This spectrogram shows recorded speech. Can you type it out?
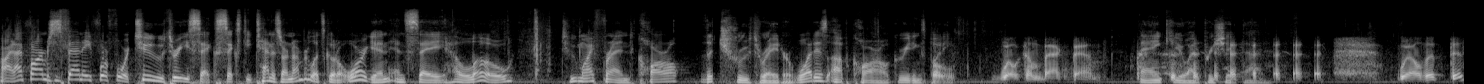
All right, I'm Pharmacist Ben. 844-236-6010 is our number. Let's go to Oregon and say hello to my friend Carl, the Truth Raider. What is up, Carl? Greetings, buddy. Welcome back, Ben. Thank you. I appreciate that. well, this, this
